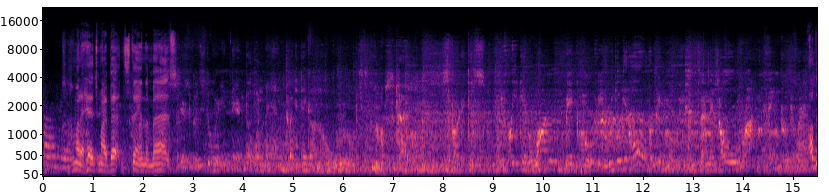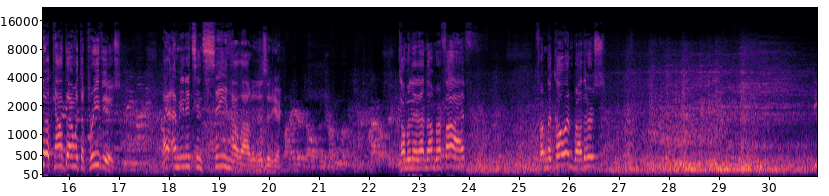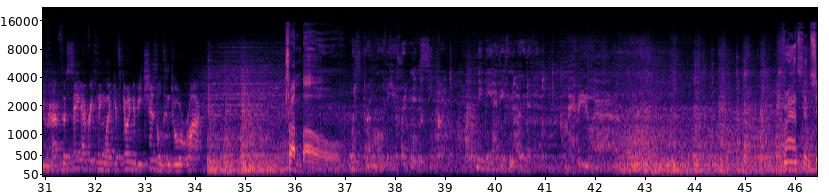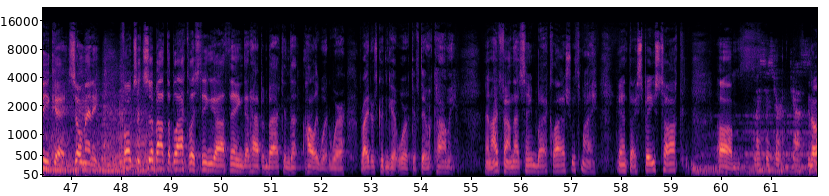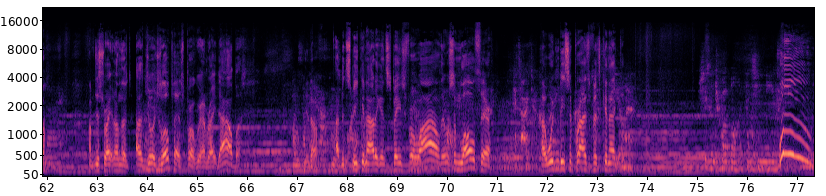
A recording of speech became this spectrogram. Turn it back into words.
I'm gonna hedge my bet and stay in the mez. There's a good story in there about one man tried to take on the whole world. What's the title? Spartacus. If we get one big movie, we can get all the big movies. Then this whole rotten thing could collapse. I'll do a countdown with the previews. I, I mean, it's insane how loud it is in here. Coming in at number five from the Coen brothers. Have have to say everything like it's going to be chiseled into a rock. Trumbo. Whisper a movie you've written in secret. Maybe I've even heard of it. Maybe you have. Cranston, CK, so many. Folks, it's about the blacklisting uh, thing that happened back in the Hollywood where writers couldn't get work if they were commie. And I found that same backlash with my anti-space talk. Um, My sister, Jess. You know? and I- I'm just writing on the uh, George Lopez program right now, but you know, I've been speaking out against space for a while. There were some lulls there. It's hard to I wouldn't be surprised if it's connected. She's in trouble and she needs. Woo!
